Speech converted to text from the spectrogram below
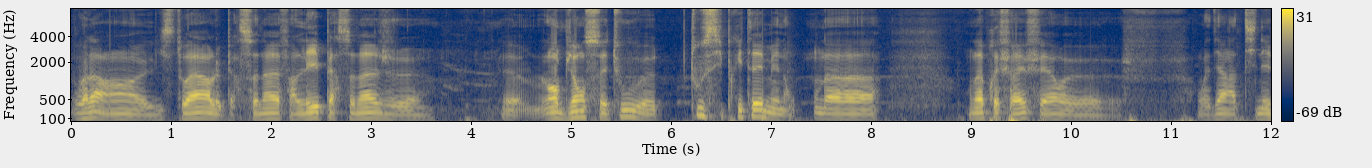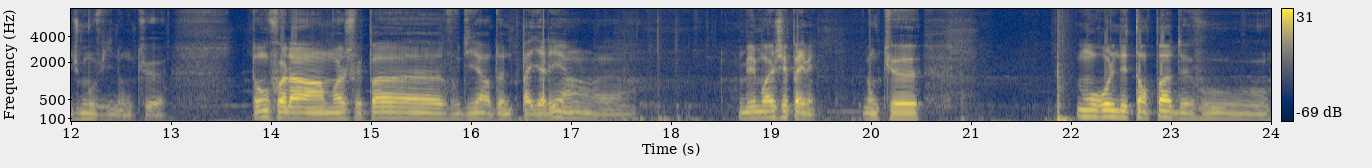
voilà, hein, l'histoire, le personnage, enfin les personnages, l'ambiance et tout, tout s'y prêtait, mais non. On a, on a préféré faire, on va dire, un teenage movie. Donc, Donc voilà, hein, moi je vais pas vous dire de ne pas y aller, hein, mais moi j'ai pas aimé. Donc euh, mon rôle n'étant pas de vous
